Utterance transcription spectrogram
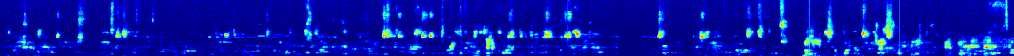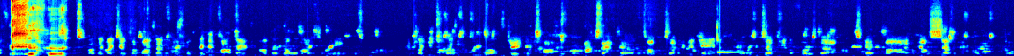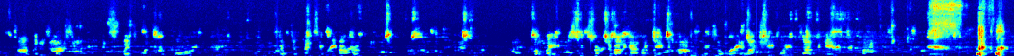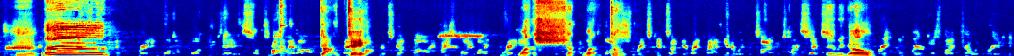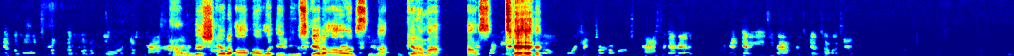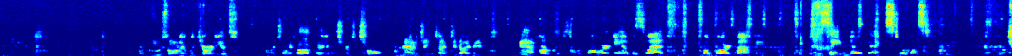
Williams the. That's good. And nobody there on the offense. They might get some off that initial pick and pop action off that double high screen. Looks like he defends it pretty well. Jacobs Hoffman knocks that down. Hoffman's having a good game. For success in the first half. He's got five, now seven. Hoffman is versatile. One through four. Defensive rebounder. But Wade was concerned about a guy like Hoffman. They're so worried about Sheep Lanes out of the game. Ah, Grady one-on-one with Davis. So drop it off. God damn. Hoffman's got nine. Nice play by Grady. What a shot. What a dunk. Brings Kentucky right back into it. The time is 26. There we go. Great awareness by Kellan Grady to get the ball to the middle of the floor and I'm a bitch scared of olives. If you scared of olives, not get out my house. Kentucky is forcing turnovers, passing ahead, and getting easy baskets against LSU. Who's on it with Jardiance? 25 million prescription strong. We're managing type 2 diabetes and heart rate. We're working up a sweat before coffee and say no thanks to a Boston.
